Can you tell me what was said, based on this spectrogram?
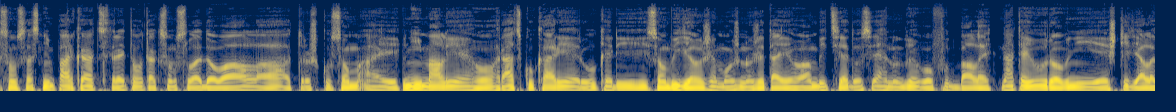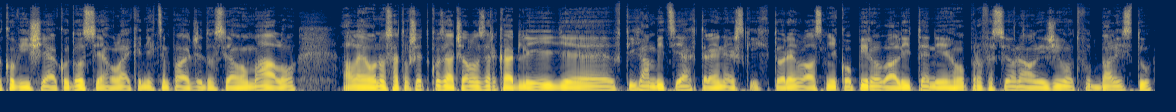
som sa s ním párkrát stretol, tak som sledoval a trošku som aj vnímal jeho hráckú kariéru, kedy som videl, že možno, že tá jeho ambícia dosiahnuť vo futbale na tej úrovni je ešte ďaleko vyššie ako dosiahol, aj keď nechcem povedať, že dosiahol málo ale ono sa to všetko začalo zrkadliť e, v tých ambíciách trénerských, ktoré vlastne kopírovali ten jeho profesionálny život futbalistu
